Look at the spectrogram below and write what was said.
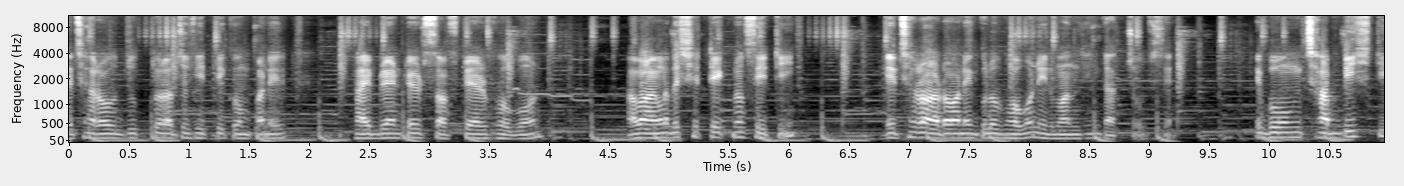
এছাড়াও যুক্তরাজ্য ভিত্তিক কোম্পানির ভাইব্রেন্টের সফটওয়্যার ভবন বাংলাদেশের টেকনো সিটি এছাড়াও আরও অনেকগুলো ভবন নির্মাণাধীন কাজ চলছে। এবং ছাব্বিশটি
